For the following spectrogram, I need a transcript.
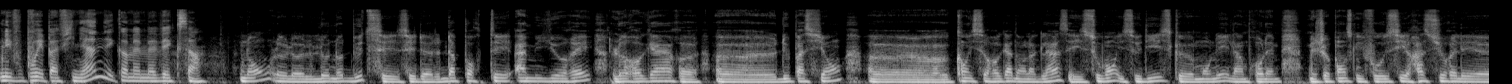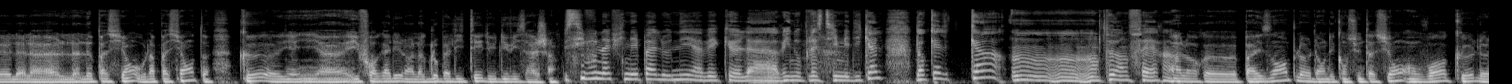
Mais vous pouvez pas finir un nez quand même avec ça. Non, le, notre but, c'est d'apporter, améliorer le regard euh, euh, du patient euh, quand il se regarde dans la glace. Et souvent, ils se disent que mon nez, il a un problème. Mais je pense qu'il faut aussi rassurer le patient ou la patiente qu'il faut regarder dans la globalité du, visage. Si vous n'affinez pas le nez avec la rhinoplastie médicale, dans quel cas peut en faire Alors, euh, par exemple, dans des consultations, on voit que le,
